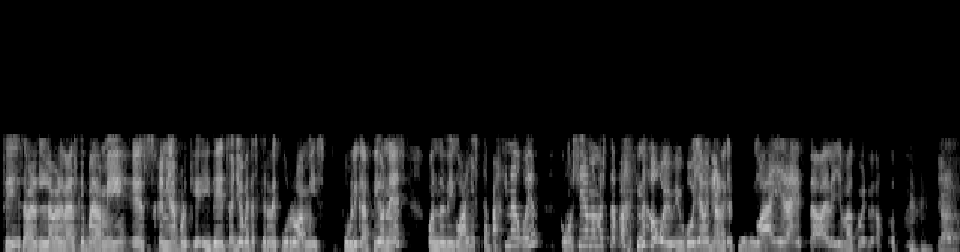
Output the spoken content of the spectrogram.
Sí, la verdad es que para mí es genial porque, y de hecho yo a veces que recurro a mis publicaciones cuando digo, ay, esta página web, ¿cómo se llama esta página web? Y voy a mi publicación y digo, ay, era esta, vale, yo me acuerdo. claro.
